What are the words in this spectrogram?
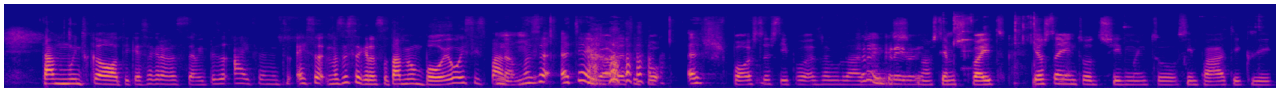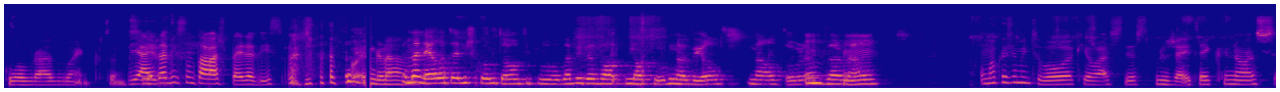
Está muito caótica essa gravação. E depois, ai, foi muito. Essa... Mas essa gravação está mesmo boa. Eu ouço isso para. Não, mas a- até agora, tipo, as respostas, tipo, as abordagens que nós temos feito, eles têm todos sido muito simpáticos e colaborado bem, portanto. Yeah, eu já disse que não estava à espera disso, mas foi O grave. Manela até nos contou, tipo, da vida noturna deles, na altura. Uhum. Uma coisa muito boa que eu acho deste projeto é que nós,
